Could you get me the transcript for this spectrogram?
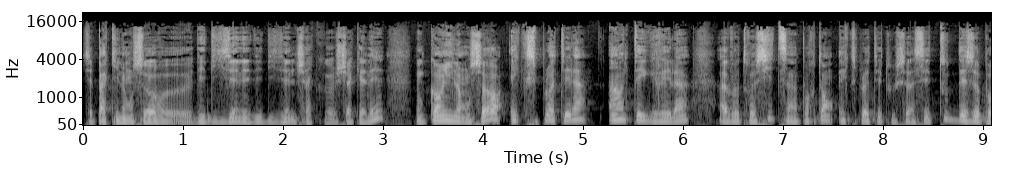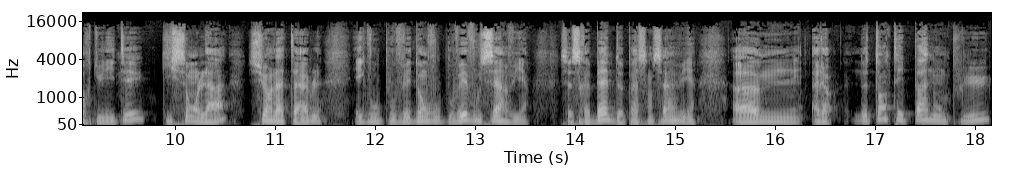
c'est pas qu'il en sort euh, des dizaines et des dizaines chaque, chaque année, donc quand il en sort, exploitez-la, intégrez-la à votre site, c'est important, exploitez tout ça. C'est toutes des opportunités qui sont là, sur la table, et vous pouvez, dont vous pouvez vous servir. Ce serait bête de pas s'en servir. Euh, alors, ne tentez pas non plus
